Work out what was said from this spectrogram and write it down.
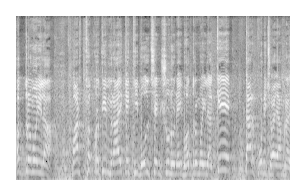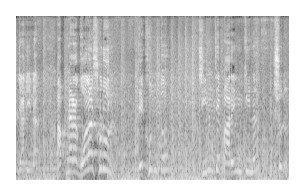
ভদ্রমহিলা পার্থ প্রতিম রায়কে কি বলছেন শুনুন এই ভদ্রমহিলা কে তার পরিচয় আমরা জানি না। আপনারা গলা শুনুন দেখুন তো চিনতে পারেন কি না শুনুন।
